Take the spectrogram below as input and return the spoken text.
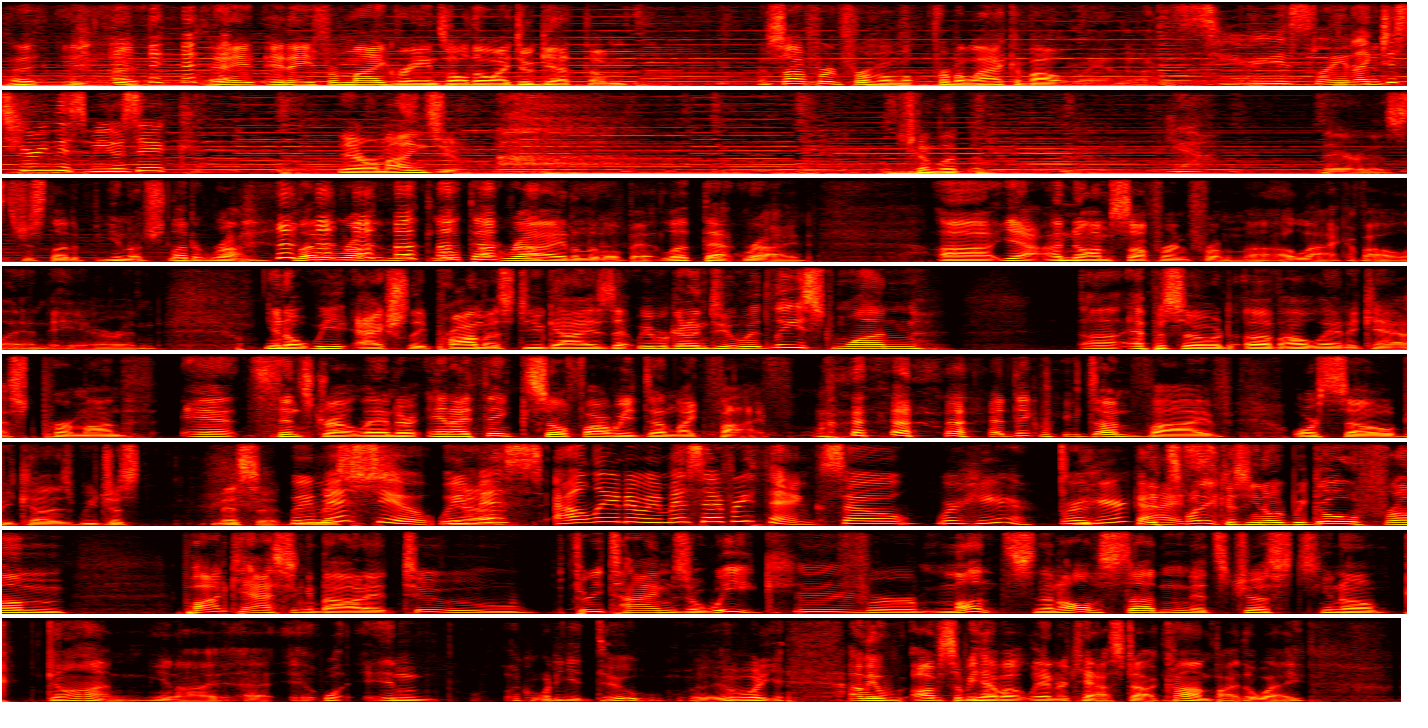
Uh, It, it ain't, it ain't from migraines, although I do get them. I'm suffering from a, from a lack of Outlander. Seriously, like just hearing this music, Yeah, it reminds you. just gonna let yeah. there it is. Just let it you know, just let it run. Let it run. let, let that ride a little bit. Let that ride. Uh, yeah, I know I'm suffering from uh, a lack of Outlander here, and you know we actually promised you guys that we were going to do at least one uh, episode of Outlander Cast per month and, since Droughtlander, and I think so far we've done like five. I think we've done five or so because we just miss it. We, miss, you. We yeah. miss Outlander. We miss everything. So we're here. We're here, guys. It's funny because you know we go from podcasting about it two, three times a week Mm. for months, and then all of a sudden it's just you know gone. You know, uh, it- in like what do you do? What do you? I mean, obviously we have OutlanderCast.com, by the way.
